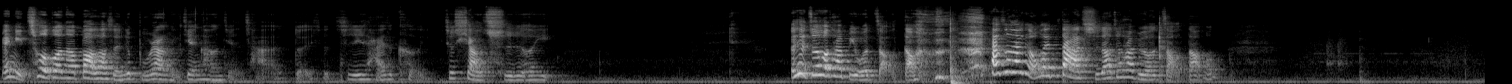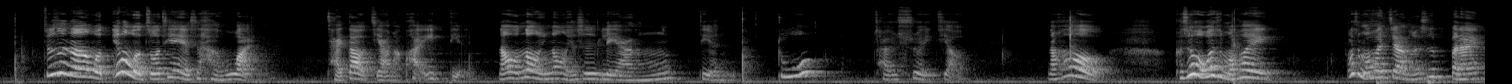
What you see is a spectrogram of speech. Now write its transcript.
哎，你错过那个报道时间就不让你健康检查，对，其实还是可以，就小迟而已。而且最后他比我早到，他说他可能会大迟到，就他比我早到。就是呢，我因为我昨天也是很晚才到家嘛，快一点，然后我弄一弄也是两点多才睡觉，然后。可是我为什么会为什么会这样呢？是本来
